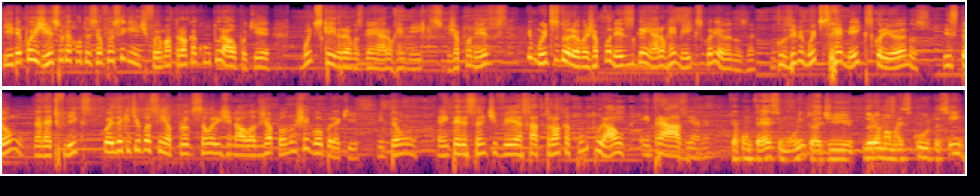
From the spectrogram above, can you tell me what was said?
E depois disso, o que aconteceu foi o seguinte: foi uma troca cultural, porque muitos K-dramas ganharam remakes japoneses e muitos doramas japoneses ganharam remakes coreanos, né? Inclusive, muitos remakes coreanos estão na Netflix, coisa que, tipo assim, a produção original lá do Japão não chegou por aqui. Então, é interessante ver essa troca cultural entre a Ásia, né? Que acontece muito é de um drama mais curto assim,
